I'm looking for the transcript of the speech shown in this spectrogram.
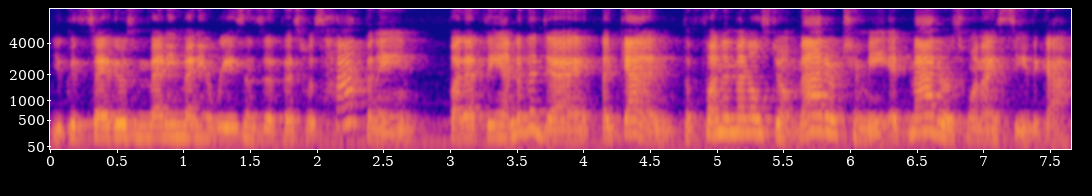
You could say there's many, many reasons that this was happening, but at the end of the day, again, the fundamentals don't matter to me. It matters when I see the gap.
